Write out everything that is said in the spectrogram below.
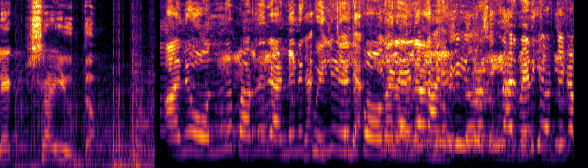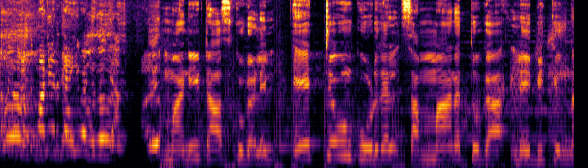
ലക്ഷയുദ്ധം. അനു ഒന്ന് പറഞ്ഞ് രണ്ടിന് ക്വിറ്റ് പോകാനല്ല മണി ടാസ്കുകളിൽ ഏറ്റവും കൂടുതൽ സമ്മാനത്തുക ലഭിക്കുന്ന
